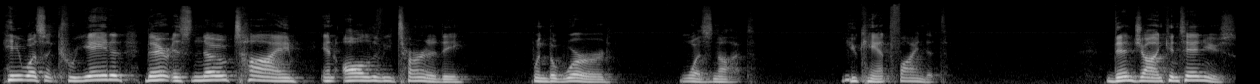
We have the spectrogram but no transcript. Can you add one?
He wasn't created. There is no time in all of eternity when the Word was not. You can't find it. Then John continues.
